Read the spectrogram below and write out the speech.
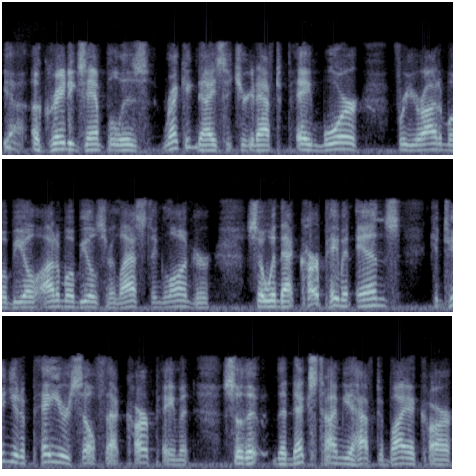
Yeah, a great example is recognize that you're going to have to pay more for your automobile. Automobiles are lasting longer. So when that car payment ends, continue to pay yourself that car payment so that the next time you have to buy a car,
